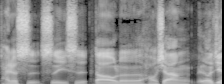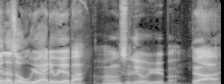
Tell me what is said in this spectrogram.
他就试试一试，到了好像我记得那时候五月还六月吧，好像是六月吧，对吧？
